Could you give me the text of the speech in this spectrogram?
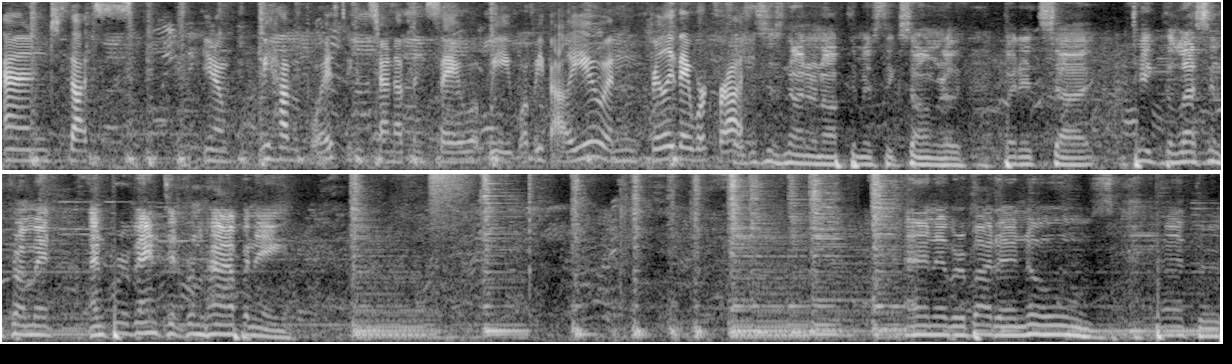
and that's you know we have a voice. We can stand up and say what we what we value and really they work for us. this is not an optimistic song really but it's uh, take the lesson from it and prevent it from happening. And everybody knows that the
